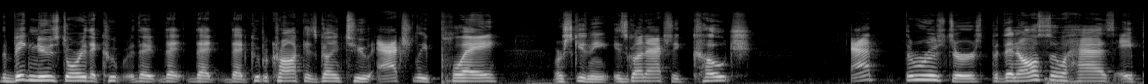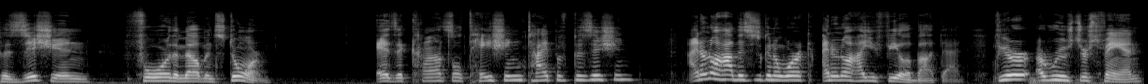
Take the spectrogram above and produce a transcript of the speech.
the big news story that Cooper that that that, that Cooper Cronk is going to actually play, or excuse me, is going to actually coach at the Roosters, but then also has a position for the Melbourne Storm as a consultation type of position. I don't know how this is going to work. I don't know how you feel about that. If you're a Roosters fan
